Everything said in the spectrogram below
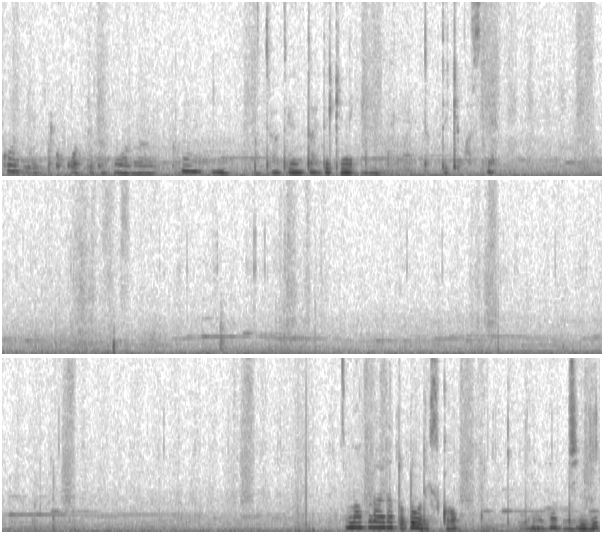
特にここってとこはない。うんうん。じゃあ全体的にやっていきますね。今ぐらいだとどうですか？気持ちいい？こ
